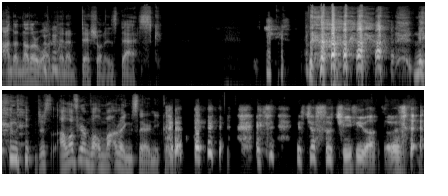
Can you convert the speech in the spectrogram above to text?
and another one in a dish on his desk. just I love your little mutterings there, Nico. it's, it's just so cheesy that though, is it?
